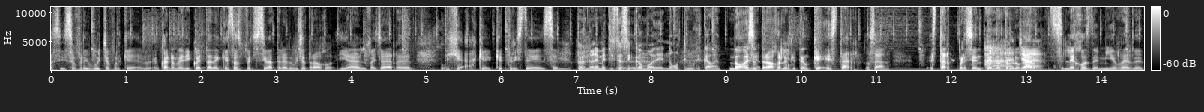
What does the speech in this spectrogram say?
así sufrí mucho porque cuando me di cuenta de que estas fechas iba a tener mucho trabajo y era la fecha de Red Dead, dije, ah, qué, qué triste es el... Pero no le metiste así como de, no, tengo que acabar. No, es un trabajo en el que tengo que estar, o sea, estar presente en Ah, otro lugar ya. lejos de mi Red Dead.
